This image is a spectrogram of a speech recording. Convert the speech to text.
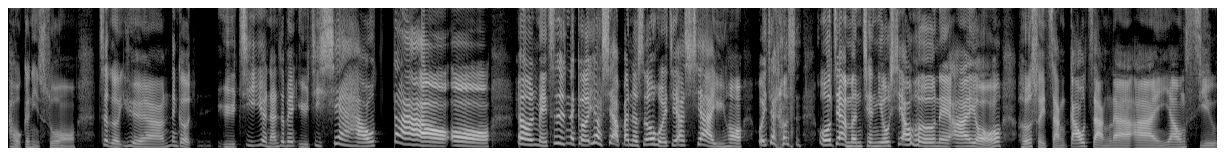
啊，我跟你说哦，这个月啊，那个雨季，越南这边雨季下好大哦，哦，要每次那个要下班的时候回家下雨吼，回家都是我家门前有小河呢，哎哟，河水涨高涨啦，哎，要修。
